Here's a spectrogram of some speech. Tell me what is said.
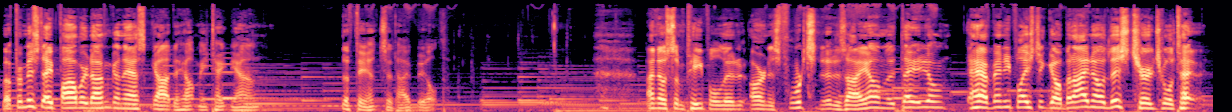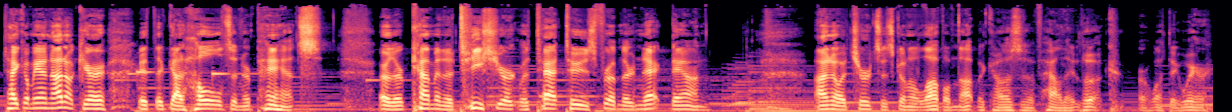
But from this day forward, I'm going to ask God to help me take down the fence that I built. I know some people that aren't as fortunate as I am that they don't have any place to go, but I know this church will t- take them in. I don't care if they've got holes in their pants or they're coming a t shirt with tattoos from their neck down. I know a church that's going to love them not because of how they look or what they wear,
